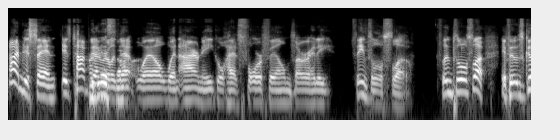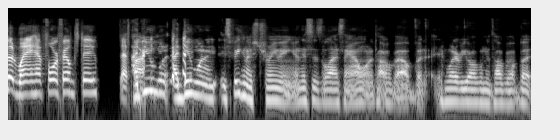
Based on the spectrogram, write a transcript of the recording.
I'm just saying, is Top Gun really that well when Iron Eagle has four films already? Seems a little slow. Seems a little slow. If it was good when it had four films too, that's I do want. I do want to. Speaking of streaming, and this is the last thing I want to talk about, but whatever you all want to talk about, but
